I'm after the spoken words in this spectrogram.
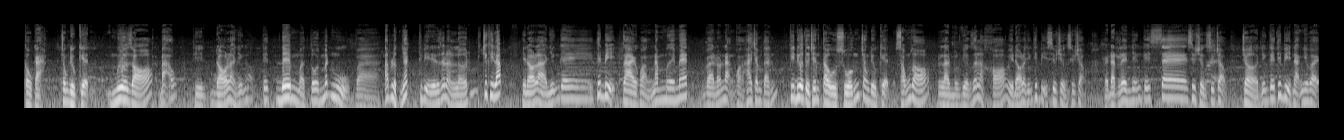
cầu cảng trong điều kiện mưa gió, bão thì đó là những cái đêm mà tôi mất ngủ và áp lực nhất. Thiết bị đấy rất là lớn. Trước khi lắp thì nó là những cái thiết bị dài khoảng 50 mét và nó nặng khoảng 200 tấn. Khi đưa từ trên tàu xuống trong điều kiện sóng gió là một việc rất là khó vì đó là những thiết bị siêu trường siêu trọng. Phải đặt lên những cái xe siêu trường siêu trọng chở những cái thiết bị nặng như vậy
